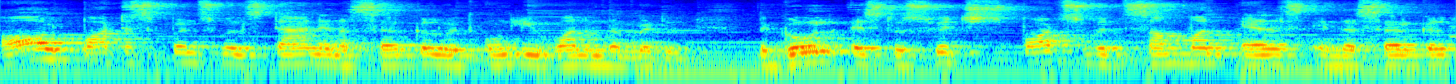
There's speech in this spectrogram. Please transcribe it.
all participants will stand in a circle with only one in the middle. The goal is to switch spots with someone else in the circle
